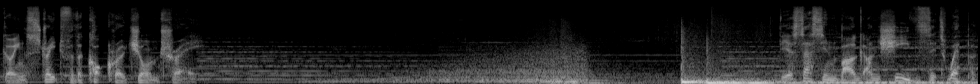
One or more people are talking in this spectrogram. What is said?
going straight for the cockroach entree. The assassin bug unsheathes its weapon.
